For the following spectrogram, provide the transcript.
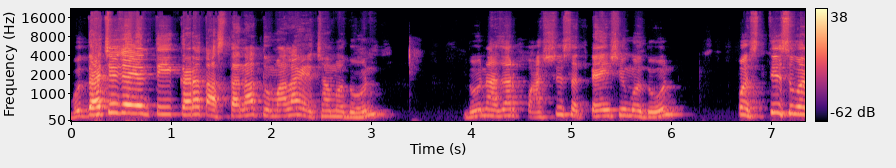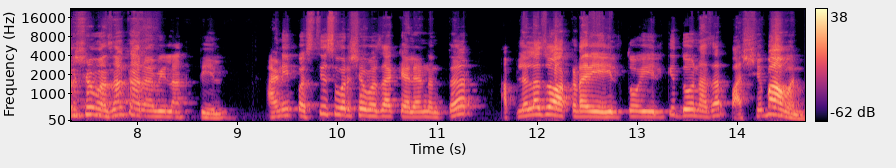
बुद्धाची जयंती करत असताना तुम्हाला याच्यामधून दोन हजार पाचशे सत्याऐंशी मधून पस्तीस वर्ष वजा करावी लागतील. आणि पस्तीस वर्ष वजा केल्यानंतर आपल्याला जो आकडा येईल तो येईल की दोन हजार पाचशे बावन्न.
